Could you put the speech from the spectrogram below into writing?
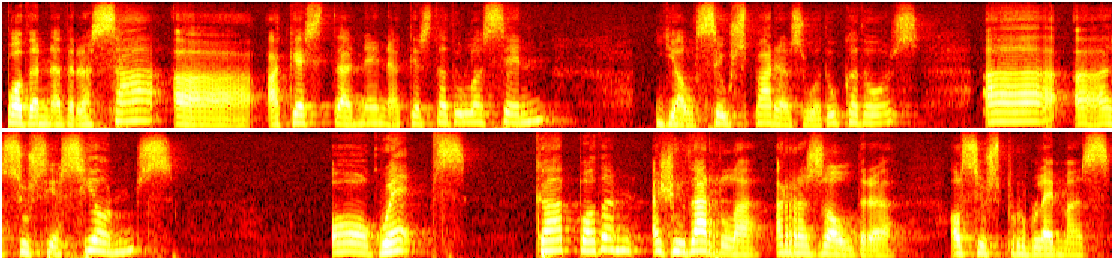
poden adreçar a aquesta nena, a aquesta adolescent i als seus pares o educadors a, a associacions o webs que poden ajudar-la a resoldre els seus problemes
